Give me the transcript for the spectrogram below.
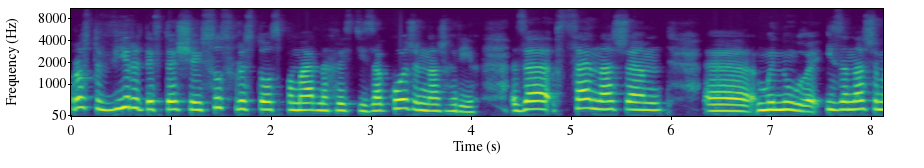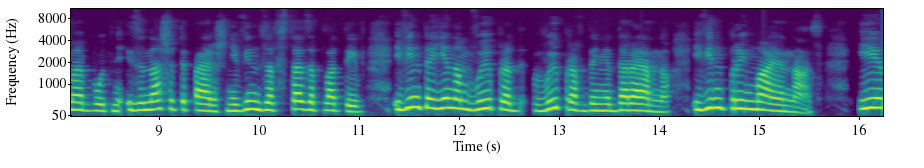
просто вірити в те, що Ісус Христос помер на Христі за кожен наш гріх, за все наше е, минуле, і за наше майбутнє, і за наше теперішнє. Він за все заплатив. І Він дає нам виправ... виправдання даремно, і Він приймає нас. І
